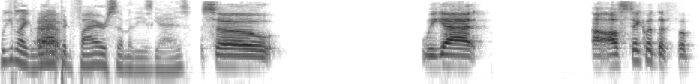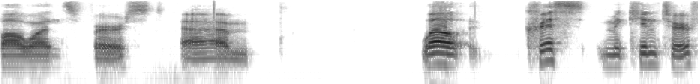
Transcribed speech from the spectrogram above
We can like Uh, rapid fire some of these guys. So we got. I'll stick with the football ones first. Um, well, Chris McInturf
